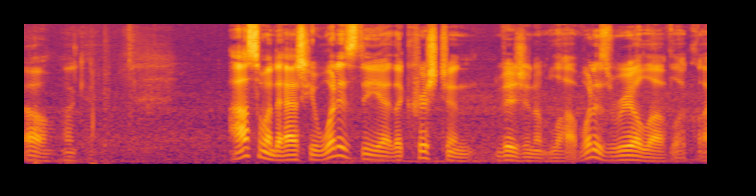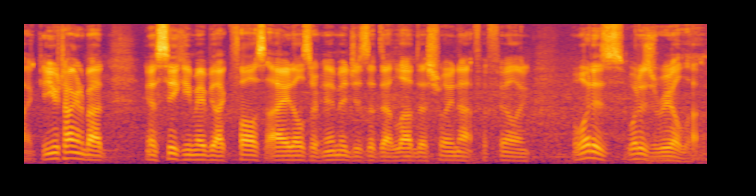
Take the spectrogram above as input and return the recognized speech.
oh, okay. I also wanted to ask you, what is the uh, the Christian vision of love? What does real love look like? You're talking about, you know, seeking maybe like false idols or images of that love that's really not fulfilling. What is what is real love?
